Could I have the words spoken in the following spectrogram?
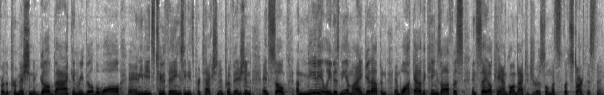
for the permission to go back and rebuild the wall. And he needs two things he needs protection and provision. And so immediately does Nehemiah get up and, and walk out of the king's office and say, Okay, I'm going back to Jerusalem. Let's, let's start this thing.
